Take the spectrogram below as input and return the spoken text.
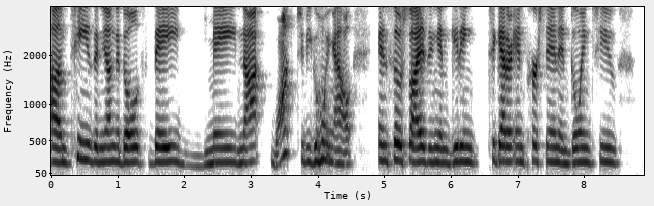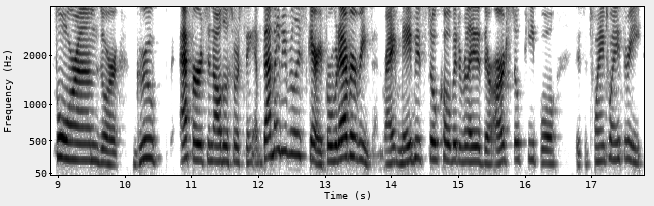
um, teens and young adults, they may not want to be going out and socializing and getting together in person and going to forums or group efforts and all those sorts of things. That may be really scary for whatever reason, right? Maybe it's still COVID related. There are still people, this is 2023,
